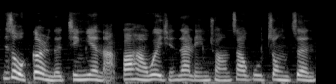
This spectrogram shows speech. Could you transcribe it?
这是我个人的经验啊，包含我以前在临床照顾重症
